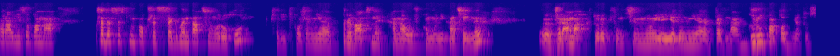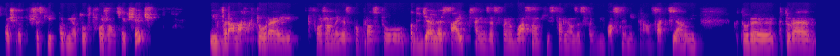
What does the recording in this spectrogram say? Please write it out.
realizowana przede wszystkim poprzez segmentację ruchu, czyli tworzenie prywatnych kanałów komunikacyjnych, w ramach których funkcjonuje jedynie pewna grupa podmiotów spośród wszystkich podmiotów tworzących sieć i w ramach której tworzony jest po prostu oddzielny sidechain ze swoją własną historią, ze swoimi własnymi transakcjami, który, które,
